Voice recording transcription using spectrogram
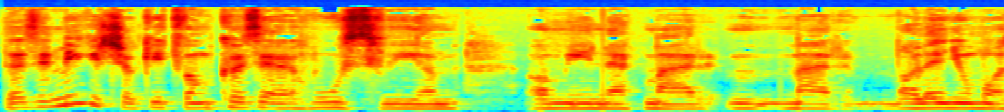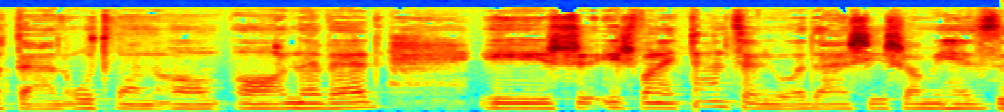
De azért mégiscsak itt van közel 20 film, aminek már, már a lenyomatán ott van a, a neved, és, és van egy táncelőadás is, amihez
